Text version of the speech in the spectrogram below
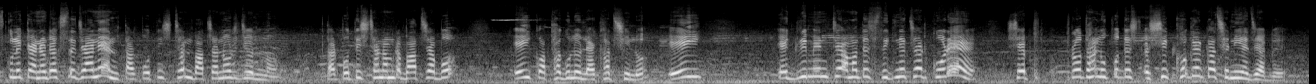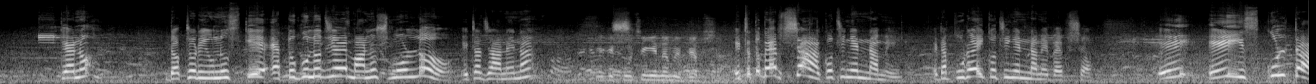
স্কুলে কেন ডাকছে জানেন তার প্রতিষ্ঠান বাঁচানোর জন্য। তার প্রতিষ্ঠান আমরা বাঁচাবো। এই কথাগুলো লেখা ছিল। এই এগ্রিমেন্টে আমাদের সিগনেচার করে সে প্রধান উপদেশ শিক্ষকের কাছে নিয়ে যাবে। কেন? ডক্টর ইউনুসকে এতগুলো যে মানুষ মরল এটা জানে না। এটা তো ব্যবসা কোচিংয়ের নামে। এটা পুরাই কোচিংয়ের নামে ব্যবসা। এই এই স্কুলটা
